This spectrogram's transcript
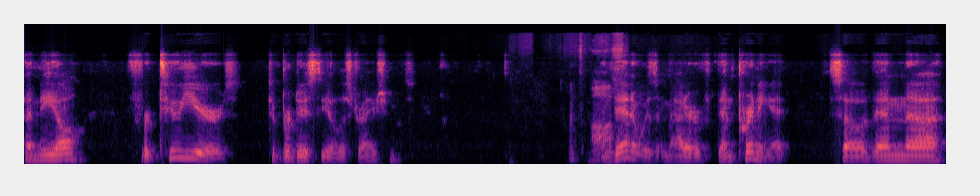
Anil for two years to produce the illustrations. That's awesome. And then it was a matter of then printing it. So then uh,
